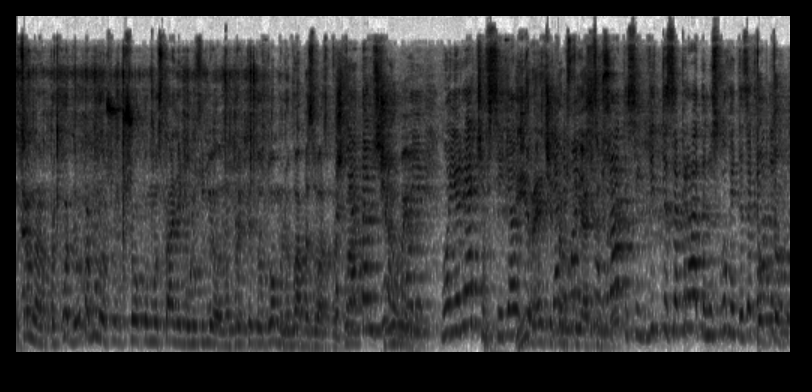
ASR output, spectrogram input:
Оце вона приходить, вона була в шоковому стані, бо розуміла, ну прийти додому, люба без вас Так прийшла. я там чи жив, мої, мої речі всі. Я, Її речі я там не маю стоять, що це все. братися, відти закрадено, слухайте, закрадено Тобто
